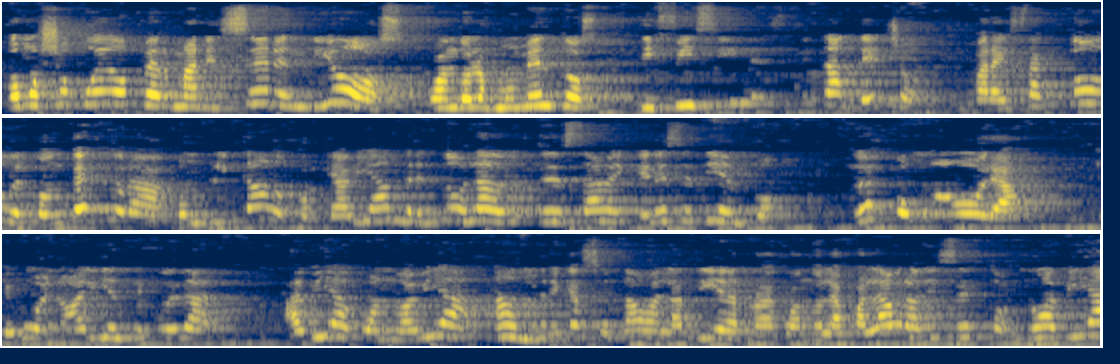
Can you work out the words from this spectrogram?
Cómo yo puedo permanecer en Dios cuando los momentos difíciles están. De hecho, para Isaac todo el contexto era complicado porque había hambre en todos lados. Ustedes saben que en ese tiempo no es como ahora, que bueno, alguien te puede dar. Había, cuando había hambre que azotaba la tierra, cuando la palabra dice esto, no había,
